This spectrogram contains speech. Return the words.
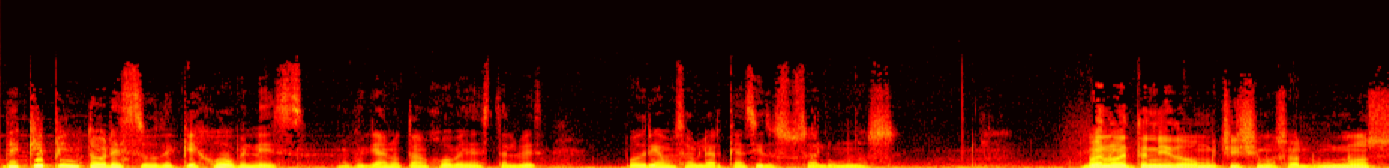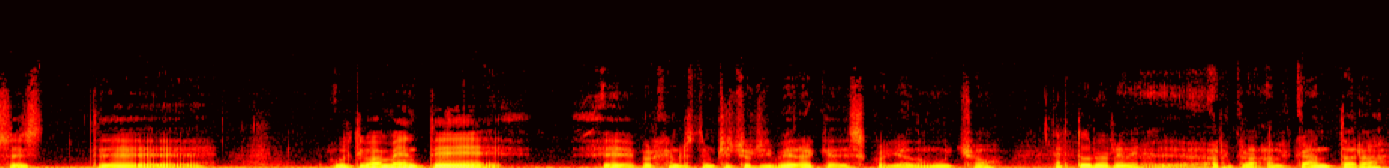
¿De qué pintores o de qué jóvenes, ya no tan jóvenes tal vez, podríamos hablar que han sido sus alumnos? Bueno, he tenido muchísimos alumnos. Este, últimamente, eh, por ejemplo, este muchacho Rivera que ha descollado mucho. Arturo Rivera. eh, Arca- Alcántara.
